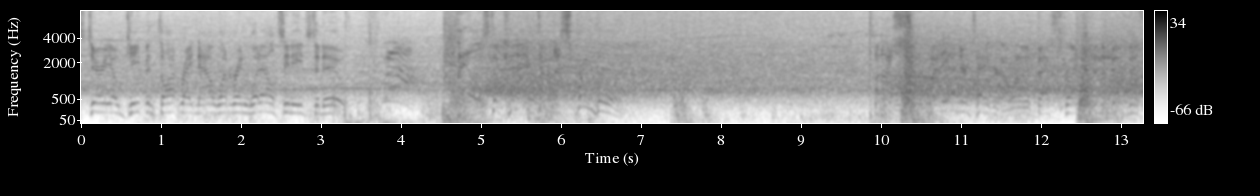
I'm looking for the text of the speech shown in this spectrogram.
Mysterio deep in thought right now, wondering what else he needs to do. Fails to connect on the springboard. A nice shot by The Undertaker. One of the best strikers in the business.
